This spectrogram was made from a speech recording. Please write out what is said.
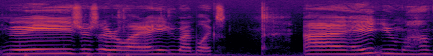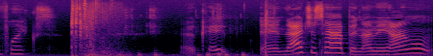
Major server lag. I hate you, Mineplex. I hate you, Mineplex. Okay, and that just happened. I mean, I don't.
